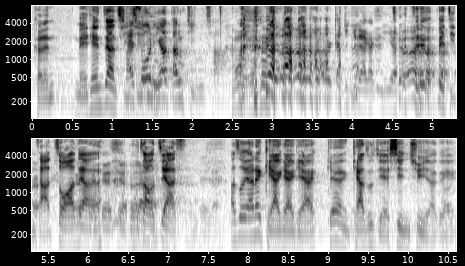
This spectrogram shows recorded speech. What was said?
可能每天这样骑骑，还说你要当警察，家 己起来家己啊。这个被警察抓这样无照驾驶。啊，所以安尼骑啊骑啊骑啊，可能骑出一个兴趣啊，跟 OK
